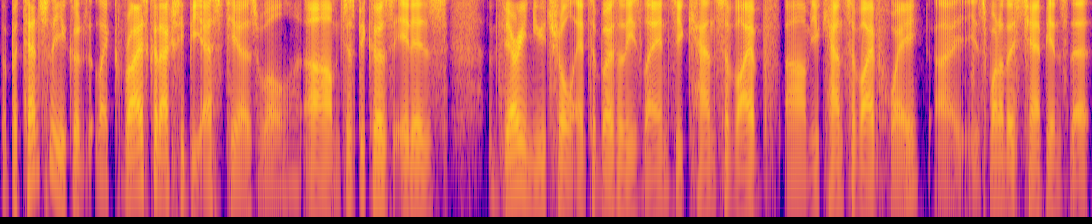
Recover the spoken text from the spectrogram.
but potentially you could like Ryze could actually be S tier as well, um, just because it is very neutral into both of these lanes. You can survive. Um, you can survive Hwei. Uh, it's one of those champions that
